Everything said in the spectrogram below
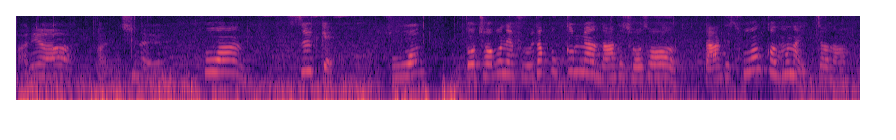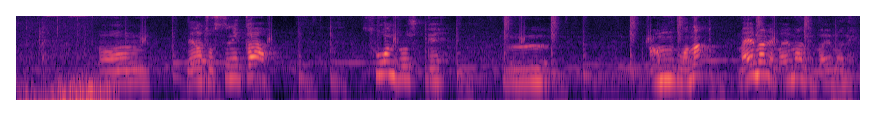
아니야, 안 친해. 소원 쓸게. 소원? 너 저번에 불닭볶음면 나한테 줘서 나한테 소원권 하나 있잖아. 음, 내가 줬으니까 소원 줘줄게. 음. 아무거나? 말만 해, 말만 해, 말만 해.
